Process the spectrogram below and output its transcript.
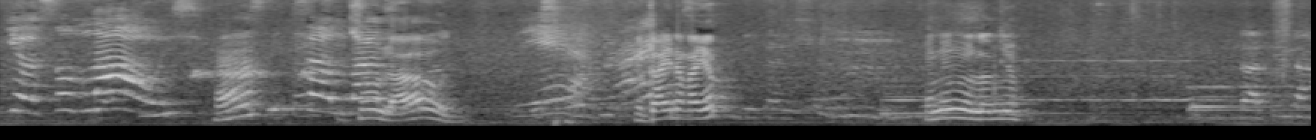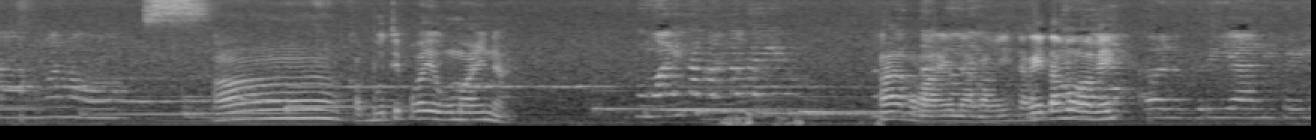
You're so loud. Ha? So It's so loud. Yeah. Nagkain na kayo? Ano yung alam nyo? Dati lang, ano, Ah, kabuti pa kayo kumain na. kumain naman na kayo. Ah, kumain na kami. Nakita mo kami? Oh, nag-biryani kayo.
